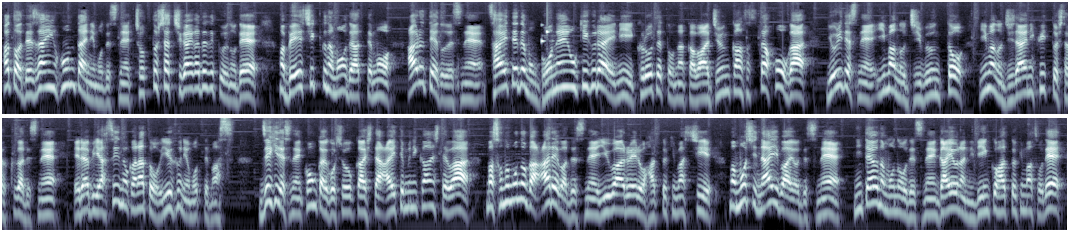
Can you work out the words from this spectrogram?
あとはデザイン本体にもですね、ちょっとした違いが出てくるので、まあ、ベーシックなものであっても、ある程度ですね、最低でも5年おきぐらいにクローゼットの中は循環させた方が、よりですね、今の自分と今の時代にフィットした服がですね、選びやすいのかなというふうに思ってます。ぜひですね、今回ご紹介したアイテムに関しては、まあ、そのものがあればですね、URL を貼っておきますし、まあ、もしない場合はですね、似たようなものをですね、概要欄にリンクを貼っておきますので、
